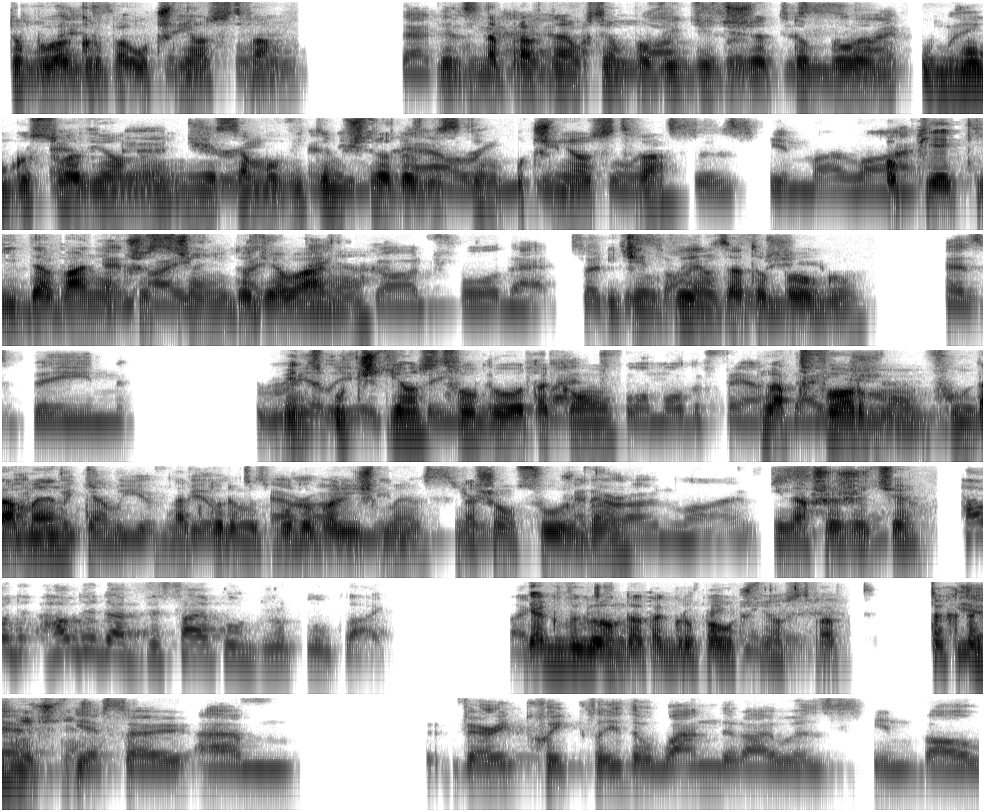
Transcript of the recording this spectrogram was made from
to była grupa uczniostwa. Więc naprawdę chcę powiedzieć, że to byłem ubłogosławiony niesamowitym środowiskiem uczniostwa, opieki i dawania przestrzeni do działania. I dziękuję za to Bogu. Więc uczniostwo było taką platformą, fundamentem, na którym zbudowaliśmy naszą służbę i nasze życie. Jak wygląda ta grupa uczniostwa? Tak technicznie.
